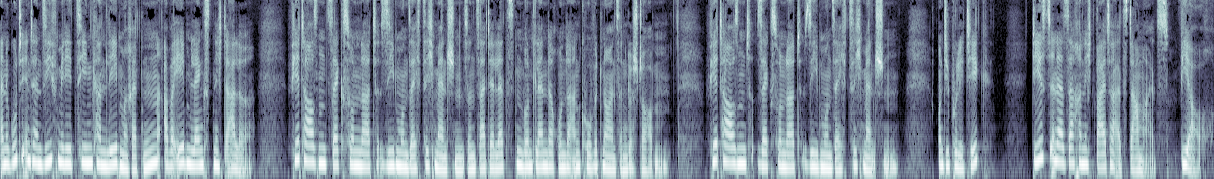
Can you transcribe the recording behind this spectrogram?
eine gute Intensivmedizin kann Leben retten, aber eben längst nicht alle. 4667 Menschen sind seit der letzten Bund-Länder-Runde an Covid-19 gestorben. 4667 Menschen. Und die Politik? Die ist in der Sache nicht weiter als damals. Wir auch.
